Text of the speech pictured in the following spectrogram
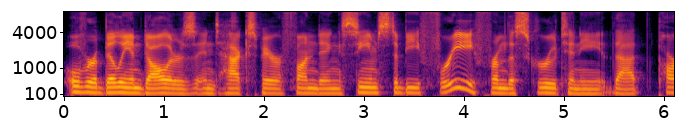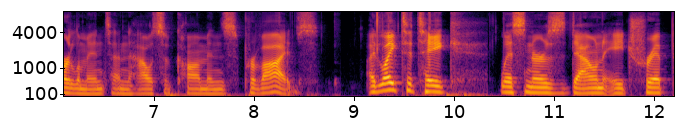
over a billion dollars in taxpayer funding seems to be free from the scrutiny that Parliament and House of Commons provides. I'd like to take listeners down a trip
